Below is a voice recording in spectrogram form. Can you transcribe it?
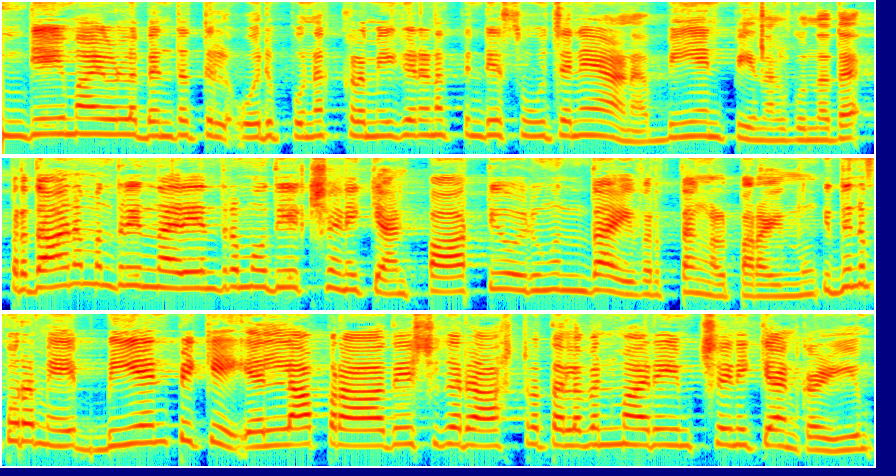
ഇന്ത്യയുമായുള്ള ബന്ധത്തിൽ ഒരു പുനഃക്രമീകരണത്തിന്റെ സൂചനയാണ് ബി എൻ പി നൽകുന്നത്. പ്രധാനമന്ത്രി നരേന്ദ്രമോദിയെ ക്ഷണിക്കാൻ പാർട്ടി ഒരുങ്ങുന്നതായി വൃത്തങ്ങൾ പറയുന്നു. ഇതിനു പുറമെ ബി എൻ പിക്ക് എല്ലാ പ്രാദേശിക രാഷ്ട്ര തലവന്മാരെയും ക്ഷണിക്കാൻ കഴിയും.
